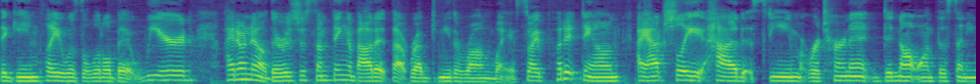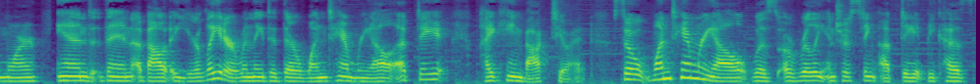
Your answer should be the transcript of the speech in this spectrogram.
the gameplay was a little bit weird. I don't know, there was just something about it that rubbed me the wrong way. So I put it down. I actually had Steam return it, did not want this anymore. And then about a year later, when they did their One Tamriel update, I came back to it. So One Tamriel was a really interesting update because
